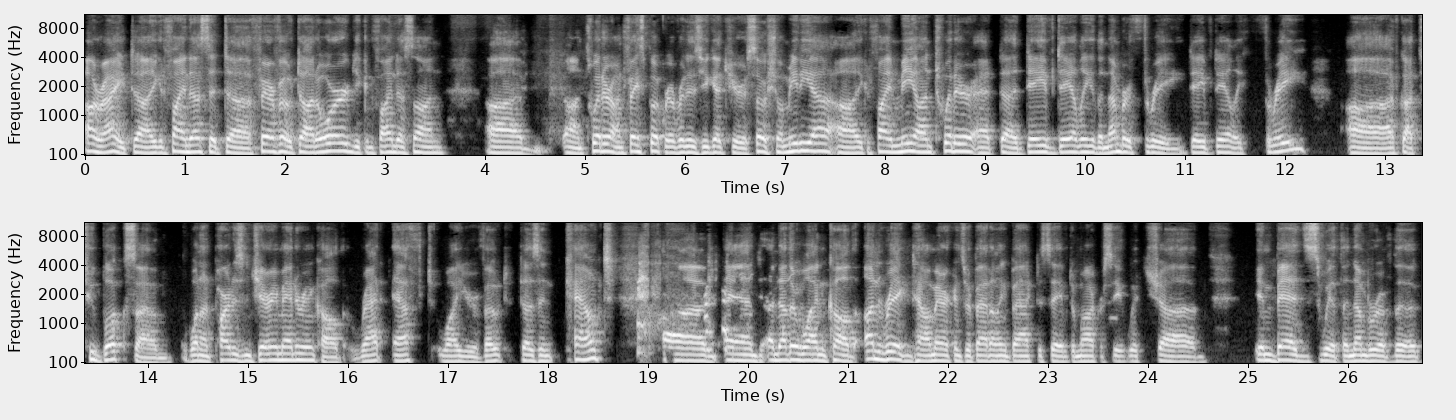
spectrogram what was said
All right. Uh, you can find us at uh, fairvote.org. You can find us on uh, on Twitter, on Facebook, wherever it is you get your social media. Uh, you can find me on Twitter at uh, Dave Daley, the number three, Dave Daley three. Uh, I've got two books, um, one on partisan gerrymandering called Rat Effed Why Your Vote Doesn't Count, um, and another one called Unrigged How Americans Are Battling Back to Save Democracy, which embeds with a number of the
